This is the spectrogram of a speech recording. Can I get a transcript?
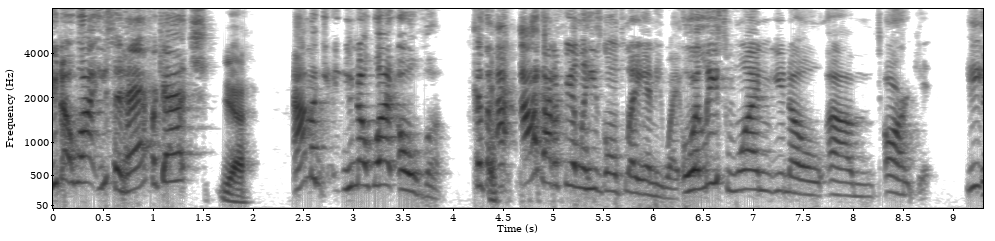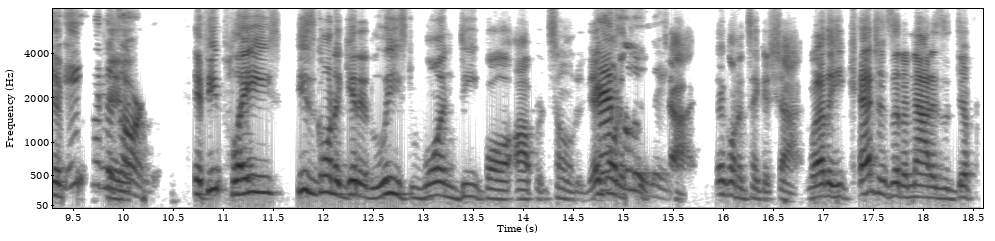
you know what? You said half a catch? Yeah. I'm a, you know what? Over. Because okay. I, I, got a feeling he's going to play anyway, or at least one, you know, um, target. He, if, he's getting the target. If he plays, he's going to get at least one deep ball opportunity. They're Absolutely. Going to take a shot. They're going to take a shot. Whether he catches it or not is a different.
